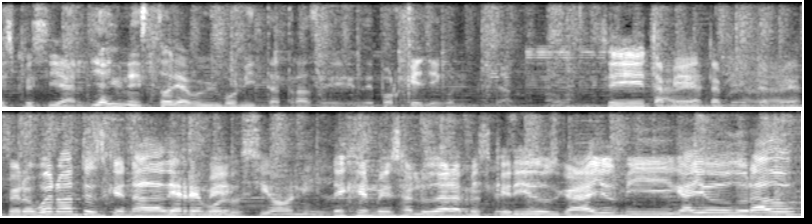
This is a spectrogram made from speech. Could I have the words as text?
especial. Y hay una historia muy bonita atrás de, de por qué llegó el invitado, ¿no? Sí, también, ver, también, también. Pero bueno, antes que nada, De déjenme, revolución y... déjenme saludar a mis queridos gallos. Mi gallo dorado,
